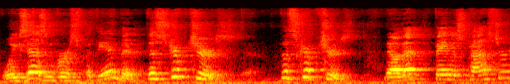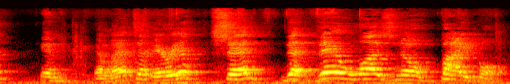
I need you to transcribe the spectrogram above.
Well, he says in verse at the end there, the scriptures. The scriptures. Now that famous pastor in Atlanta area said that there was no Bible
